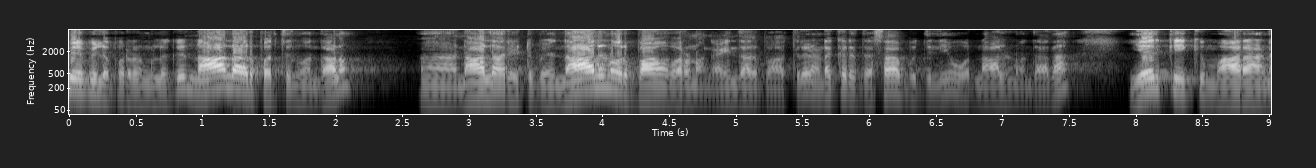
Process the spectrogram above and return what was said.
பேபியில் பிறந்தவங்களுக்கு நாலு ஆறு பத்துன்னு வந்தாலும் நாலு ஆறு எட்டு நாலுன்னு ஒரு பாவம் வரணும் அங்கே ஐந்தாவது பாவத்தில். நடக்கிற தசாபுத்திலையும் ஒரு நாலுன்னு வந்தால் தான் இயற்கைக்கு மாறான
